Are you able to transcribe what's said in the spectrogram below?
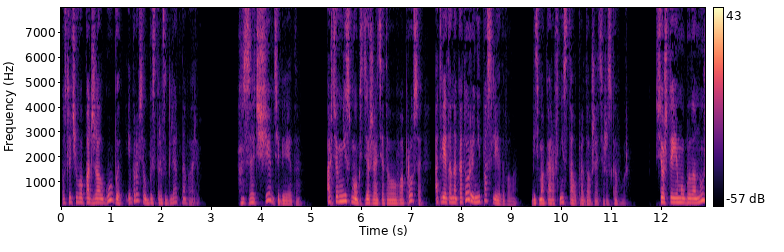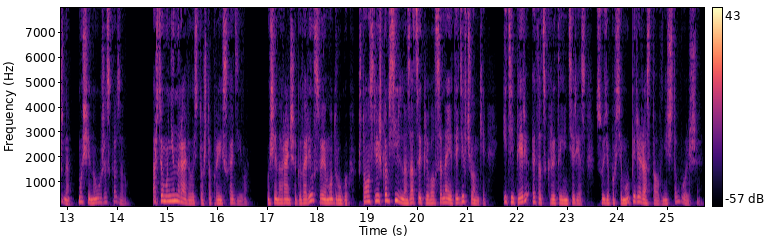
после чего поджал губы и бросил быстрый взгляд на Варю. «Зачем тебе это?» Артем не смог сдержать этого вопроса, ответа на который не последовало, ведь Макаров не стал продолжать разговор. Все, что ему было нужно, мужчина уже сказал. Артему не нравилось то, что происходило. Мужчина раньше говорил своему другу, что он слишком сильно зацикливался на этой девчонке и теперь этот скрытый интерес, судя по всему, перерастал в нечто большее.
